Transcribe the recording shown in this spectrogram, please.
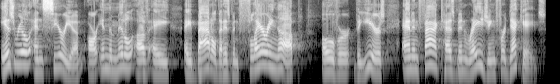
Israel and Syria are in the middle of a, a battle that has been flaring up over the years, and in fact has been raging for decades.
